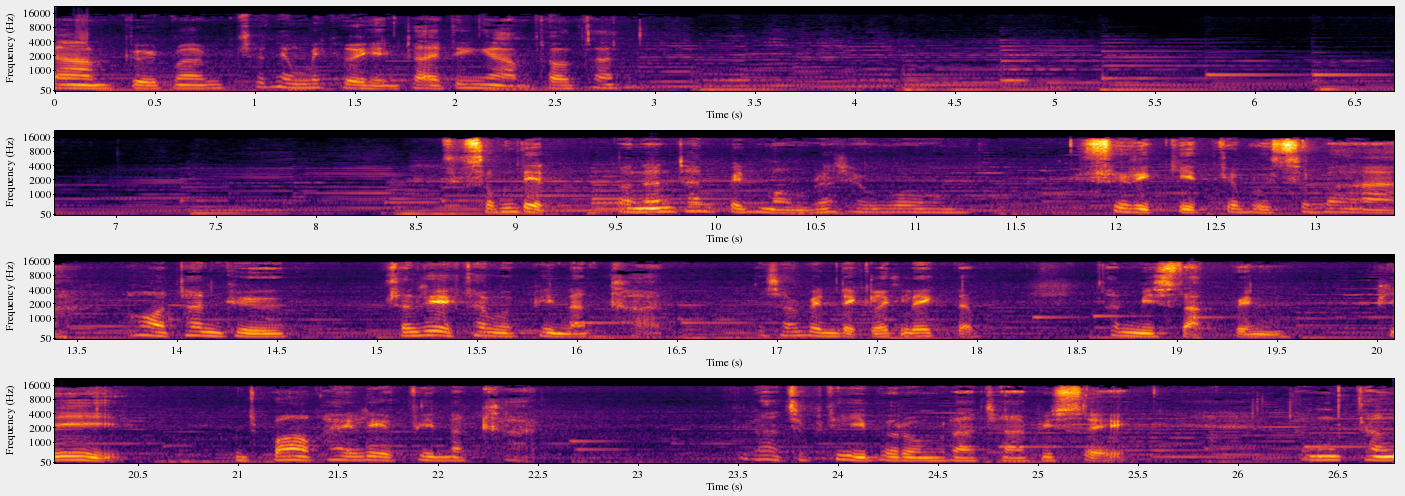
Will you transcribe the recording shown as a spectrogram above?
งามเกิดมา ฉันยังไม่เคยเห็นใครที่งามเท่าท่าน สมเด็จ ตอนนั้นท่านเป็นหม่อมราชวงศ์สิริกิติ์กบุษบาพ่อท่านคือฉันเรียกท่านว่าพี่นักขัดเพราะฉันเป็นเด็กเล็ก ๆ แต่ท่านมีศักดิ์เป็นพี่พ่อให้เรียกพี่นักขัดราชพิธีบรมราชาพิเศษทั้งทั้ง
